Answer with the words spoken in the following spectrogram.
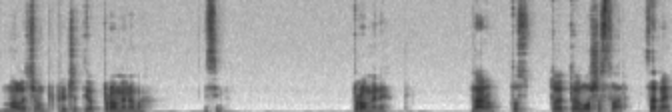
malo ćemo pričati o promenama. Mislim, promene. Naravno, to, to, je, to je loša stvar, zar ne?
